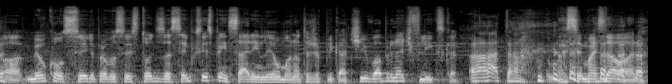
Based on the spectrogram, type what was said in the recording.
Ó, meu conselho pra vocês todos é sempre que vocês pensarem em ler uma nota de aplicativo, abre o Netflix, cara. ah, tá. Vai ser mais da hora.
